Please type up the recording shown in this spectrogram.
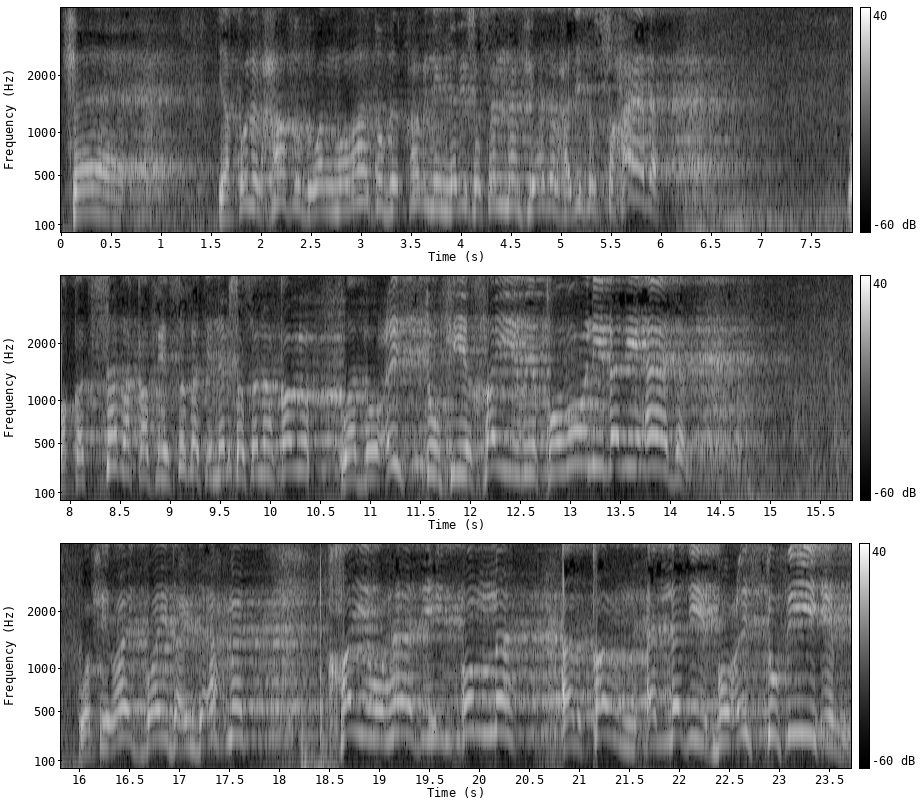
فيقول الحافظ والمراد بقرن النبي صلى الله عليه وسلم في هذا الحديث الصحابة وقد سبق في صفة النبي صلى الله عليه وسلم قوله وبعثت في خير قرون بني آدم. وفي رواية بويد عند أحمد خير هذه الأمة القرن الذي بعثت فيهم.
